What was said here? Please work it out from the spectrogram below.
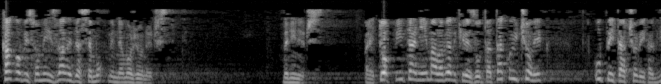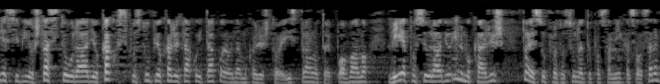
kako bismo mi znali da se mu'min ne može onečistiti? Da nije nečist. Pa je to pitanje imalo veliki rezultat. Tako i čovjek upita čovjeka gdje si bio, šta si to uradio, kako si postupio, kaže tako i tako, i onda mu kaže što je ispravno, to je pohvalno, lijepo si uradio, ili mu kažeš, to je suprotno sunetu poslanika sa osanem,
